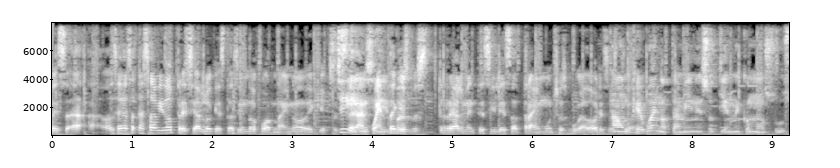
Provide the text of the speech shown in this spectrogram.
pues o sea, ha sabido apreciar lo que está haciendo Fortnite, ¿no? De que pues, Sí, se dan sí, cuenta pues- que pues realmente sí les atrae muchos jugadores. esto. Aunque bueno, también eso tiene como sus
